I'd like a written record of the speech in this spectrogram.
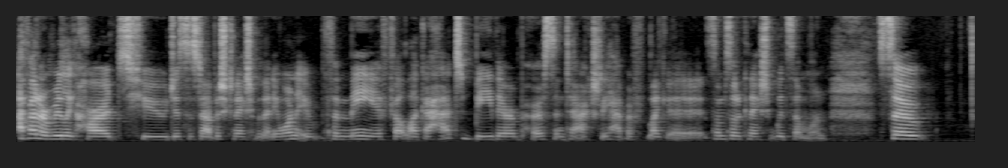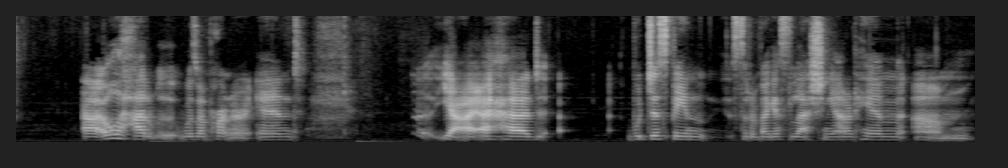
I found it really hard to just establish connection with anyone. It, for me, it felt like I had to be there in person to actually have a like a some sort of connection with someone. So uh, all I had was my partner, and uh, yeah, I, I, had would just been sort of I guess lashing out at him. Um,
